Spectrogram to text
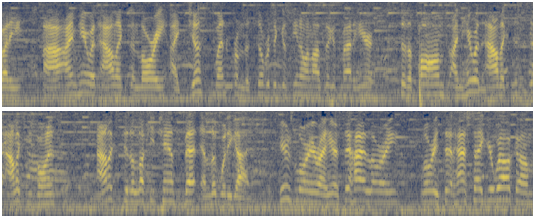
Everybody. Uh, I'm here with Alex and Lori. I just went from the Silverton Casino in Las Vegas, Nevada here to the Palms. I'm here with Alex. This is Alex's bonus. Alex did a lucky chance bet, and look what he got. Here's Lori right here. Say hi, Lori. Lori said, hashtag you're welcome.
